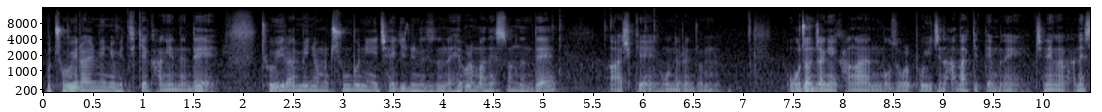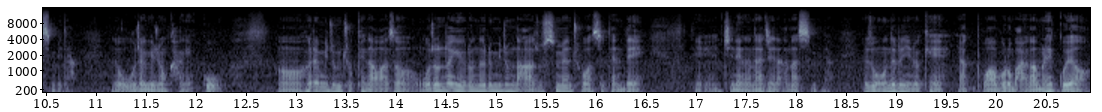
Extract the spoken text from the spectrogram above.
뭐 조일 알미늄이 특히 강했는데 조일 알미늄은 충분히 제 기준에서는 해볼만 했었는데 아쉽게 오늘은 좀 오전장에 강한 모습을 보이진 않았기 때문에 진행은 안 했습니다. 오후장이 좀 강했고 어, 흐름이 좀 좋게 나와서 오전장에 이런 흐름이 좀 나와줬으면 좋았을 텐데 예, 진행은 하진 않았습니다. 그래서 오늘은 이렇게 약 보합으로 마감을 했고요.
